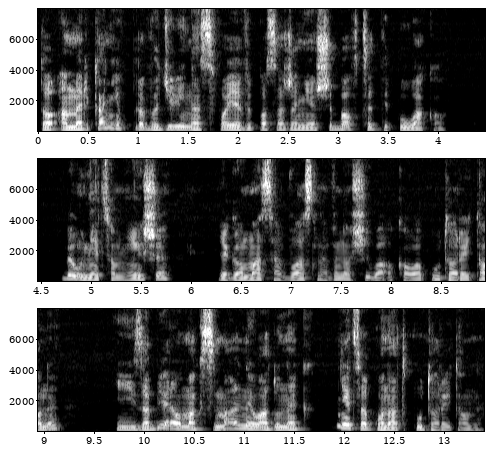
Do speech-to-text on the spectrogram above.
to Amerykanie wprowadzili na swoje wyposażenie szybowce typu Waco. Był nieco mniejszy, jego masa własna wynosiła około 1,5 tony i zabierał maksymalny ładunek nieco ponad 1,5 tony.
